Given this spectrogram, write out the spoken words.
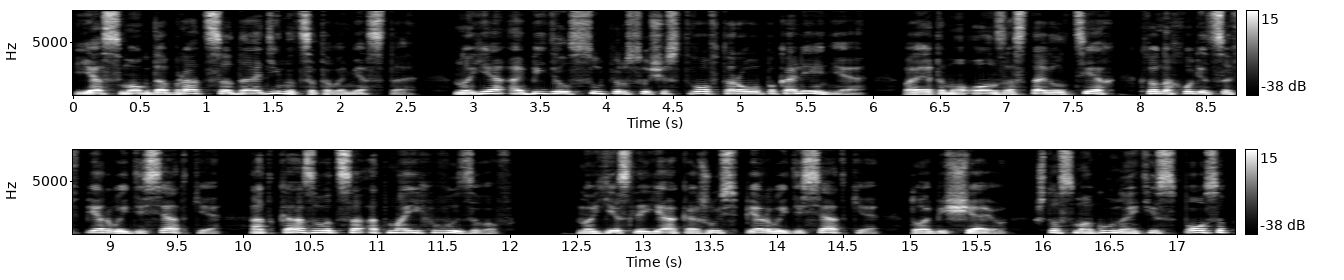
я смог добраться до одиннадцатого места, но я обидел суперсущество второго поколения, поэтому он заставил тех, кто находится в первой десятке, отказываться от моих вызовов. Но если я окажусь в первой десятке, то обещаю, что смогу найти способ,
